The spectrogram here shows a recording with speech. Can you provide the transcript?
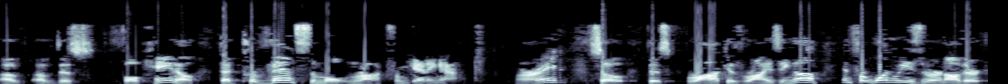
of, of this volcano that prevents the molten rock from getting out. All right? So this rock is rising up, and for one reason or another,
